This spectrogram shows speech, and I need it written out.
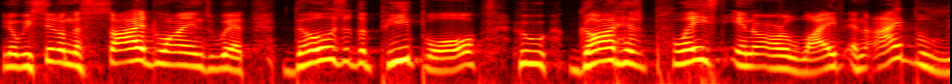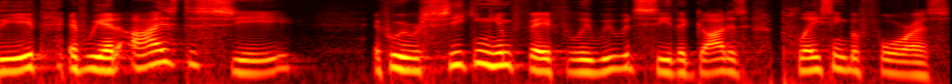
you know, we sit on the sidelines with. Those are the people who God has placed in our life, and I believe if we had eyes to see, if we were seeking Him faithfully, we would see that God is placing before us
